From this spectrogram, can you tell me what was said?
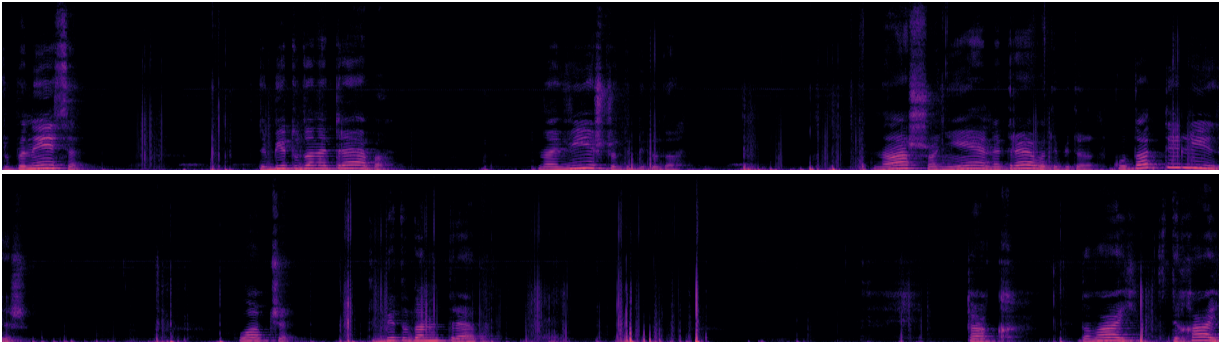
зупинися. Тобі туди не треба. Навіщо тобі туди? Нащо? Ні, не треба тобі туди. Куди ти лізеш? Хлопче, тобі туди не треба. Так, давай, здихай.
